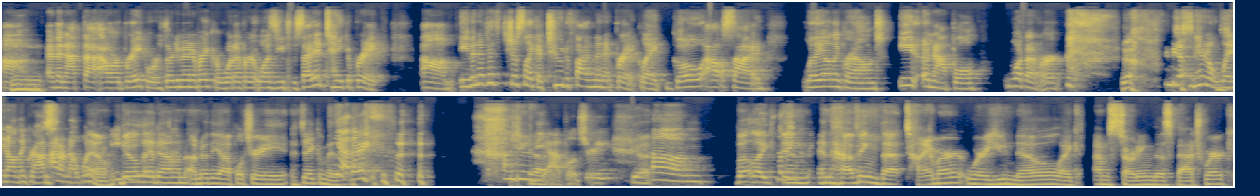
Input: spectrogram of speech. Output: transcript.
Um, mm-hmm. And then at that hour break or 30 minute break or whatever it was you decided, take a break. Um, even if it's just like a two to five minute break, like go outside, lay on the ground, eat an apple, whatever. Yeah. maybe, don't, maybe don't lay it on the ground. I don't know. Whatever. You go lay down under the apple tree. Take a minute. Yeah, there. under yeah. the apple tree. Yeah. Um, but like in in having that timer where you know like i'm starting this batch work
